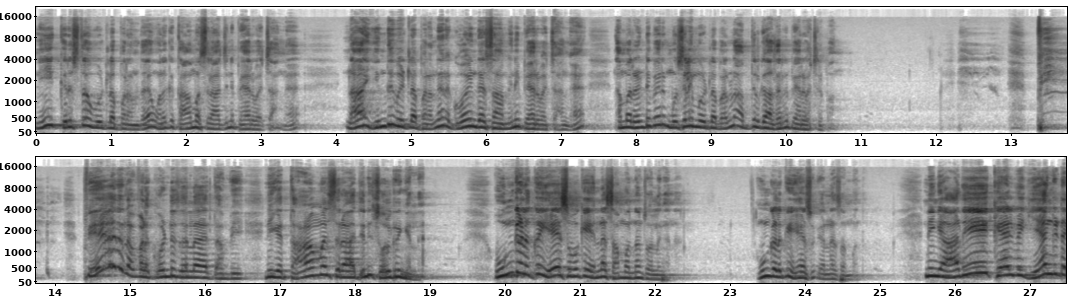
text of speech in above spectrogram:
நீ கிறிஸ்தவ வீட்டில் பிறந்த உனக்கு தாமஸ் ராஜ்னு பேர் வச்சாங்க. நான் இந்து வீட்டில் பிறந்த எனக்கு கோவிந்தசாமின்னு பேர் வச்சாங்க. நம்ம ரெண்டு பேரும் முஸ்லீம் வீட்டில் பிறந்த அப்துல் காதர்னு பேர் வச்சுருப்பாங்க. பேர் நம்மளை கொண்டு சொல்ல தம்பி நீங்கள் தாமஸ் ராஜ்னு சொல்கிறீங்கல்ல உங்களுக்கும் இயேசுவுக்கும் என்ன சம்பந்தம் சொல்லுங்க. உங்களுக்கும் இயேசுக்கு என்ன சம்பந்தம்? நீங்கள் அதே கேள்வி என்கிட்ட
